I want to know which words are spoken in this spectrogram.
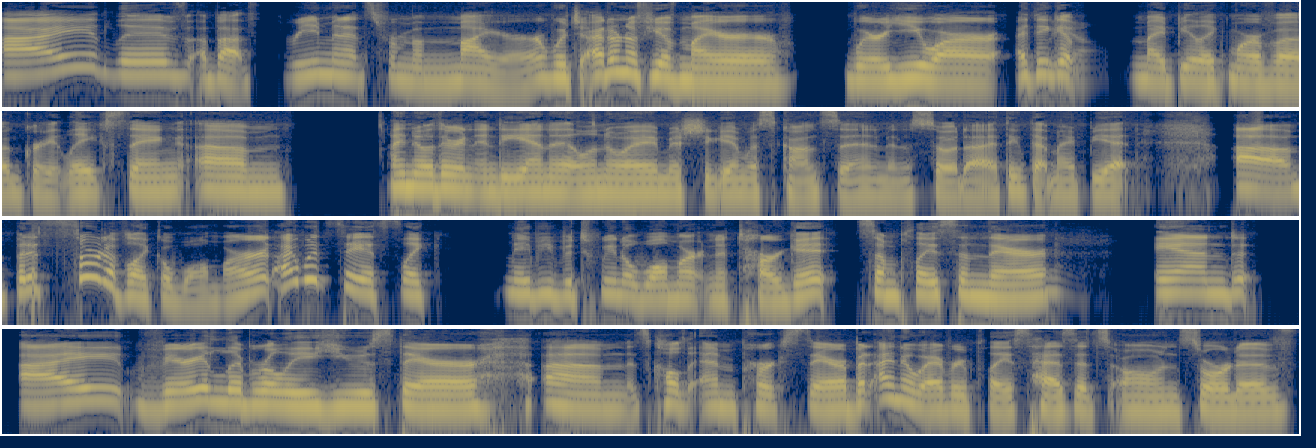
I live about three minutes from a Meijer, which I don't know if you have Meijer where you are. I think it might be like more of a Great Lakes thing. Um, I know they're in Indiana, Illinois, Michigan, Wisconsin, Minnesota. I think that might be it. Um, but it's sort of like a Walmart. I would say it's like maybe between a Walmart and a Target, someplace in there. Mm. And I very liberally use their, um, it's called mPerks there, but I know every place has its own sort of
